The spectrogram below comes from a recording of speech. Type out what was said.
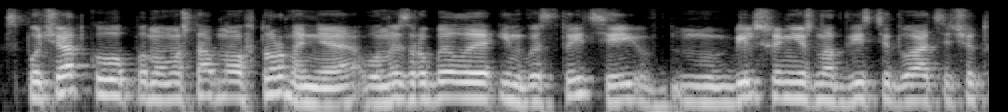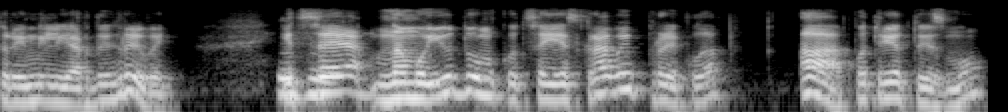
З початку повномасштабного вторгнення вони зробили інвестицій більше ніж на 224 мільярди гривень. І це, на мою думку, це яскравий приклад а патріотизму,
